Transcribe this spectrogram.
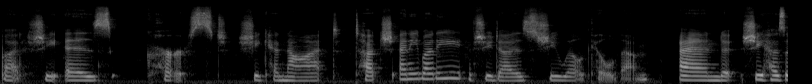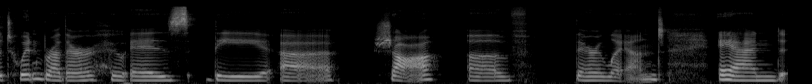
but she is cursed. She cannot touch anybody. If she does, she will kill them. And she has a twin brother who is the uh, Shah of their land. And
